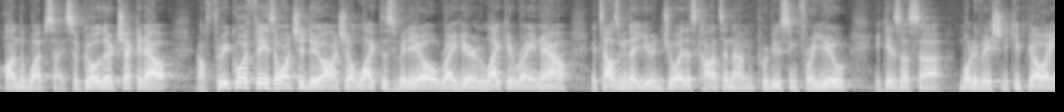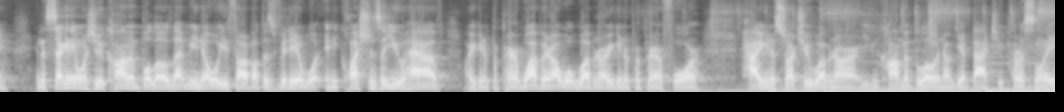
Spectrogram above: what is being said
on the website. So go there, check it out. Now, three core things I want you to do. I want you to like this video right here. Like it right now. It tells me that you enjoy this content I'm producing for you. It gives us a motivation to keep going. And the second thing I want you to comment below. Let me know what you thought about this video, what any questions that you have. Are you gonna prepare a webinar? What webinar are you gonna prepare for? How are you gonna structure your webinar? You can comment below and I'll get back to you personally.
